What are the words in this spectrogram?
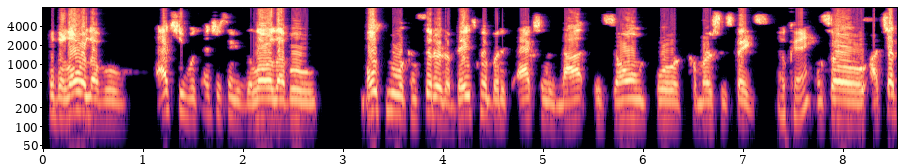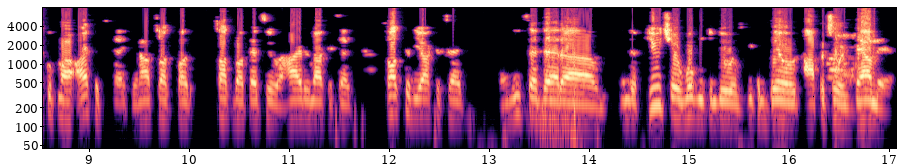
for the lower level, actually what's interesting is the lower level, most people would consider it a basement, but it's actually not. It's zoned for commercial space. Okay. And so I checked with my architect and I'll talk about, talk about that too. I hired an architect, talked to the architect and he said that, um, in the future, what we can do is we can build operatories down there.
